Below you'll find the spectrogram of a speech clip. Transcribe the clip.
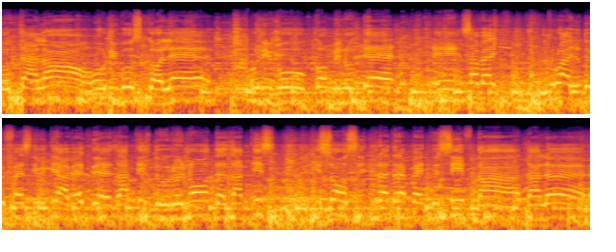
nos talents au niveau scolaire, au niveau communautaire. Et ça va être trois jours de festivités avec des artistes de renom, des artistes qui sont aussi très très dans, leur.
